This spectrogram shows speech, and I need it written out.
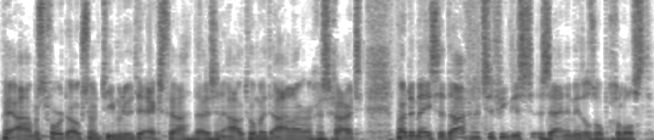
Bij Amersfoort ook zo'n 10 minuten extra. Daar is een auto met aanhanger geschaard. Maar de meeste dagelijkse files zijn inmiddels opgelost.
